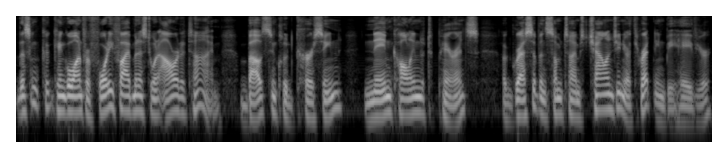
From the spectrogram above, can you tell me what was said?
This can, can go on for 45 minutes to an hour at a time. Bouts include cursing, name calling to parents, aggressive and sometimes challenging or threatening behavior,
